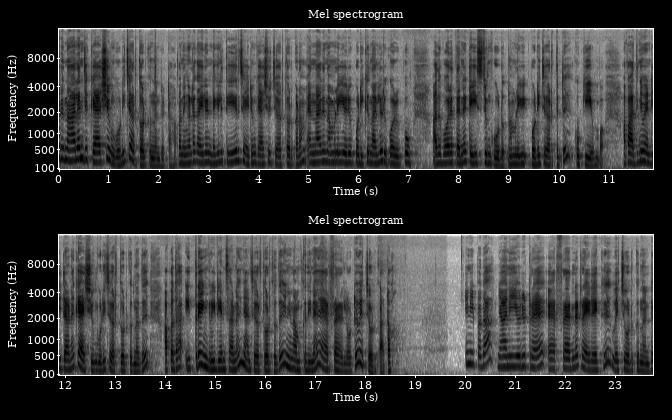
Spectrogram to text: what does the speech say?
ഒരു നാലഞ്ച് കാഷ്യും കൂടി ചേർത്ത് കൊടുക്കുന്നുണ്ട് കേട്ടോ അപ്പോൾ നിങ്ങളുടെ കയ്യിലുണ്ടെങ്കിൽ തീർച്ചയായിട്ടും കാഷ്യൂ ചേർത്ത് കൊടുക്കണം. എന്നാലും നമ്മൾ ഈ ഒരു പൊടിക്ക് നല്ലൊരു കൊഴുപ്പും അതുപോലെ തന്നെ ടേസ്റ്റും കൂടും. നമ്മൾ ഈ പൊടി ചേർത്തിട്ട് കുക്ക് ചെയ്യുമ്പോൾ അപ്പോൾ അതിന് വേണ്ടിയിട്ടാണ് കാഷ്യൂം കൂടി ചേർത്ത് കൊടുക്കുന്നത്. അപ്പോൾ അതാ ഇത്രയും ഇൻഗ്രീഡിയൻസ് ആണ് ഞാൻ ചേർത്ത് കൊടുത്തത്. ഇനി നമുക്കിതിനെ എയർ ഫ്രയറിലോട്ട് വെച്ച് കൊടുക്കാം കേട്ടോ ഇനിയിപ്പോൾ ദാ ഞാൻ ഈ ഒരു ട്രേ എയർ ഫ്രയറിന്റെ ട്രേയിലേക്ക് വെച്ച് കൊടുക്കുന്നുണ്ട്.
